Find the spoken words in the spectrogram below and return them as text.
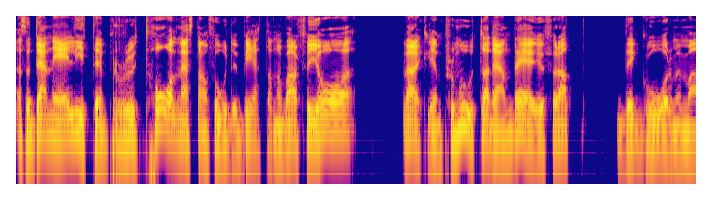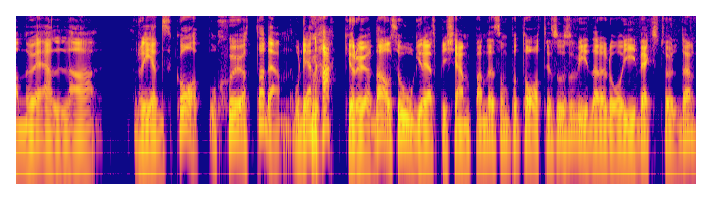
alltså den är lite brutal nästan foderbetan och varför jag verkligen promotar den det är ju för att det går med manuella redskap och sköta den. Och det är en hackröda, alltså ogräsbekämpande som potatis och så vidare då i växtföljden.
